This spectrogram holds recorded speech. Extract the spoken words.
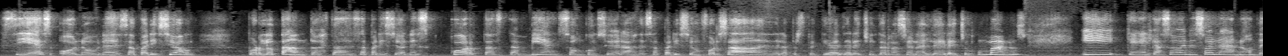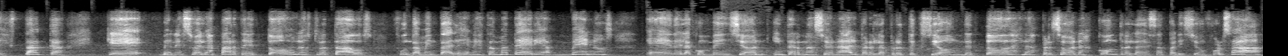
si es o no una desaparición. Por lo tanto, estas desapariciones cortas también son consideradas desaparición forzada desde la perspectiva del derecho internacional de derechos humanos y que en el caso venezolano destaca que Venezuela es parte de todos los tratados fundamentales en esta materia, menos eh, de la Convención Internacional para la Protección de todas las personas contra la desaparición forzada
